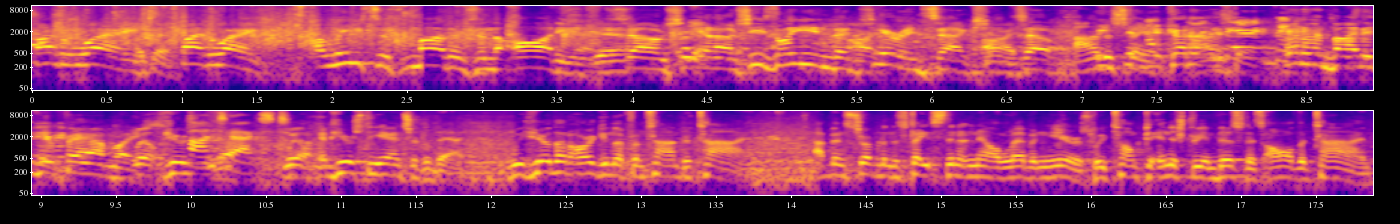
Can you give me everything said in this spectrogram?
By the way, Okay. by the way, Elise's mother's in the audience, Yeah. so she, you know, she's leading the cheering section. All right. So I we should, understand. you could have, could have invited your family. Well, here's Context. well, and here's the answer to that. We hear that argument from time to time. I've been serving in the state senate now 11 years. We talk to industry and business all the time.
